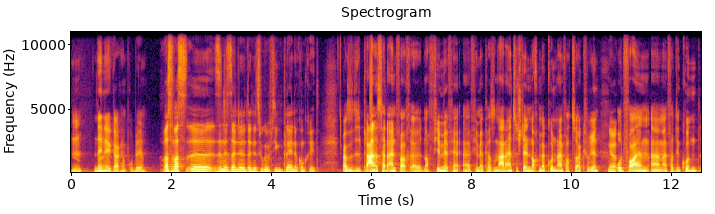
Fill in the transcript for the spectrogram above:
Hm? Nee, Ja. nee, gar kein Problem. Was, was äh, sind jetzt deine, deine zukünftigen Pläne konkret? Also der Plan ist halt einfach, äh, noch viel mehr, äh, viel mehr Personal einzustellen, noch mehr Kunden einfach zu akquirieren Ja. und vor allem ähm, einfach den Kunden,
